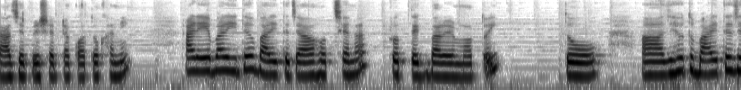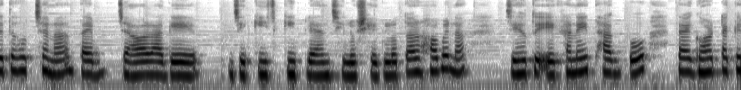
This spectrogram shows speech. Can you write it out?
কাজের প্রেশারটা কতখানি। আর এবার ঈদেও বাড়িতে যাওয়া হচ্ছে না, প্রত্যেকবারের মতোই। তো যেহেতু বাড়িতে যেতে হচ্ছে না, তাই যাওয়ার আগে যে কী কী প্ল্যান ছিল সেগুলো তো আর হবে না যেহেতু এখানেই থাকব, তাই ঘরটাকে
